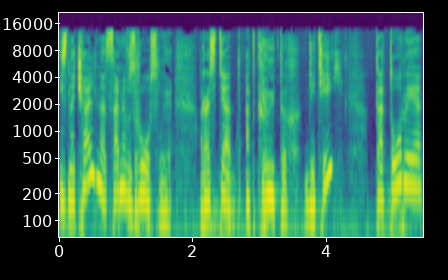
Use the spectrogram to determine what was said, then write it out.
изначально сами взрослые растят открытых детей, которые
